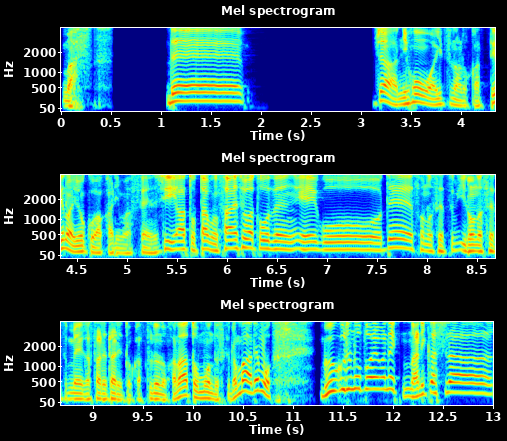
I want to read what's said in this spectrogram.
います。で、じゃあ日本はいつなのかっていうのはよくわかりませんし、あと多分最初は当然英語でその説いろんな説明がされたりとかするのかなと思うんですけど、まあでも Google の場合はね、何かしら、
